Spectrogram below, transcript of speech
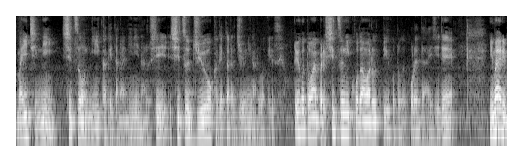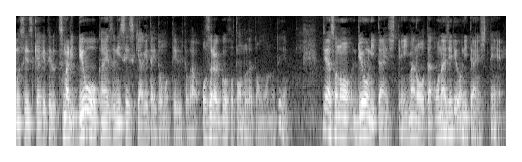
まあ、1に質を2かけたら2になるし質10をかけたら10になるわけですよ。ということはやっぱり質にこだわるっていうことがこれ大事で今よりも成績上げてるつまり量を変えずに成績上げたいと思っている人がおそらくほとんどだと思うのでじゃあその量に対して今のおた同じ量に対して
